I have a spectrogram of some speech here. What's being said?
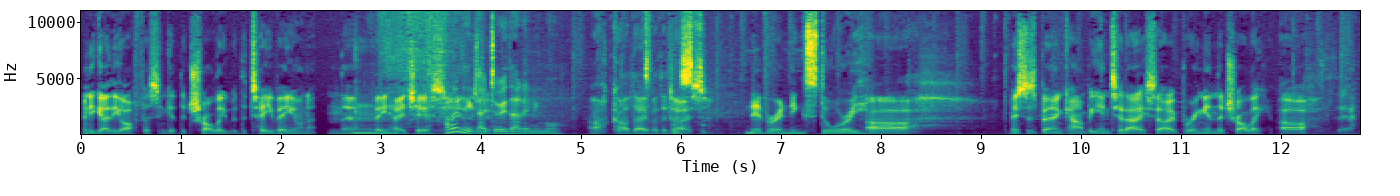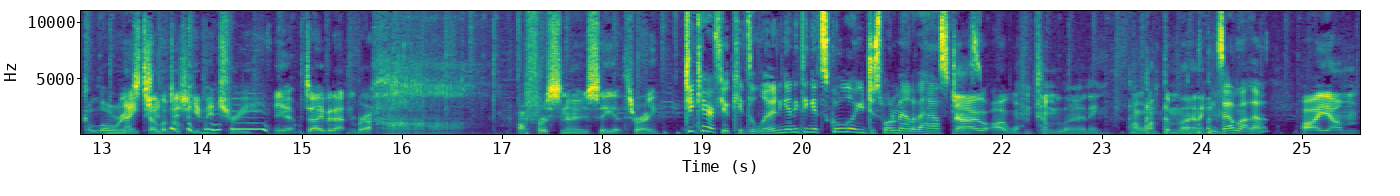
when you go to the office and get the trolley with the TV on it and the Mm. VHS. I don't Yeah, think they do that anymore. Oh God, they were the days. Never ending story. Oh, Mrs. Byrne can't be in today, so bring in the trolley. Oh, the glorious Nature television. documentary. Yeah, David Attenborough. Off for a snooze. See you at three. Do you care if your kids are learning anything at school or you just want them out of the house? Jess? No, I want them learning. I want them learning. Doesn't sound like that. I um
